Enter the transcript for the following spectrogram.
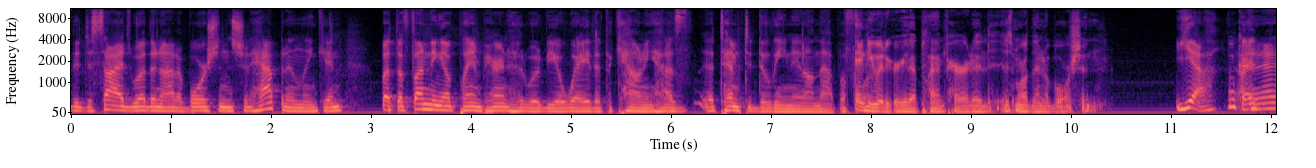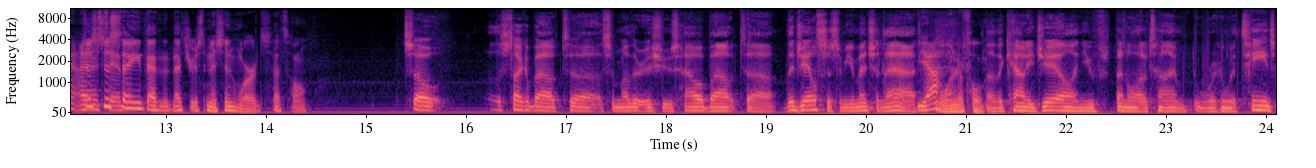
that decides whether or not abortions should happen in Lincoln, but the funding of Planned Parenthood would be a way that the county has attempted to lean in on that before. And you would agree that Planned Parenthood is more than abortion? yeah, Okay, I- I just just saying that that's your submission words. That's all. So let's talk about uh, some other issues. How about uh, the jail system? You mentioned that. Yeah. Wonderful. Uh, the county jail, and you've spent a lot of time working with teens.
